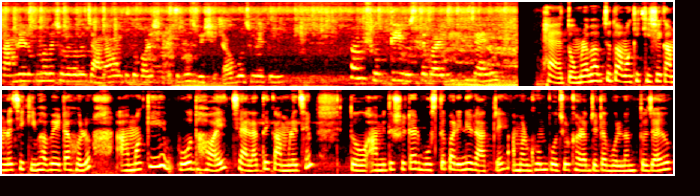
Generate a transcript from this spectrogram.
কামড়ে এরকমভাবে চলে গেলো, জ্বালা অন্তত করে, সেটা তো বুঝবে, সেটাও বুঝবে তুমি। আমি সত্যিই বুঝতে পারিনি। যাই হোক হ্যাঁ তোমরা ভাবছ তো আমাকে কিসে কামড়েছে, কীভাবে এটা হলো? আমাকে বোধ হয় চেলাতে কামড়েছে। তো আমি তো সেটা আর বুঝতে পারিনি রাত্রে, আমার ঘুম প্রচুর খারাপ যেটা বললাম। তো যাই হোক,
